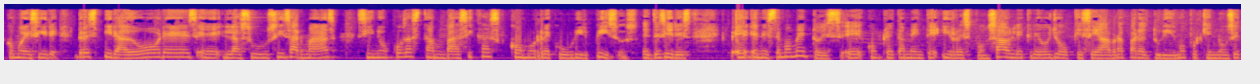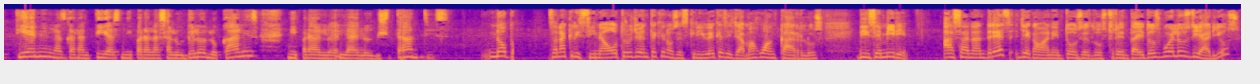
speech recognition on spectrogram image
como decir respiradores, eh, las UCIs armadas, sino cosas tan básicas como recubrir pisos. Es decir, es, eh, en este momento es eh, completamente irresponsable, creo yo, que se abra para el turismo porque no se tienen las garantías ni para la salud de los locales ni para la de los visitantes. No, Ana Cristina, otro oyente que nos escribe que se llama Juan Carlos, dice, mire, a San Andrés llegaban entonces los 32 vuelos diarios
